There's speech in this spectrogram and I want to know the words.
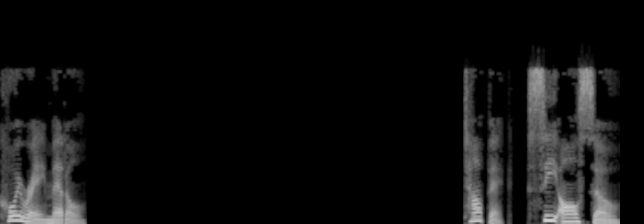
Koyré Medal. Topic: See also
